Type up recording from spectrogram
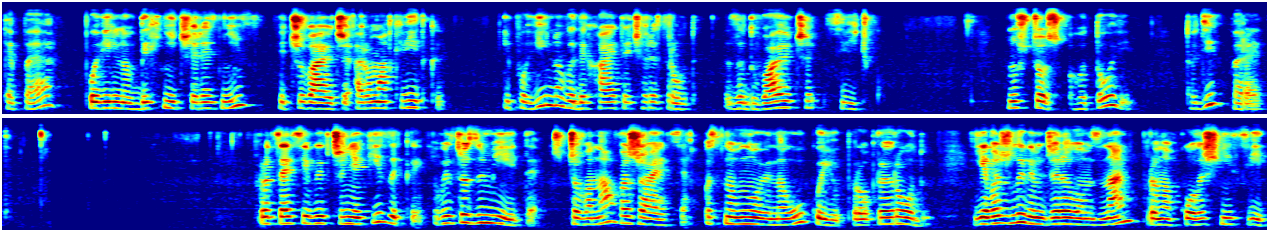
Тепер Повільно вдихніть через ніс, відчуваючи аромат квітки, і повільно видихайте через рот, задуваючи свічку. Ну що ж, готові? Тоді вперед. В процесі вивчення фізики ви зрозумієте, що вона вважається основною наукою про природу, є важливим джерелом знань про навколишній світ,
